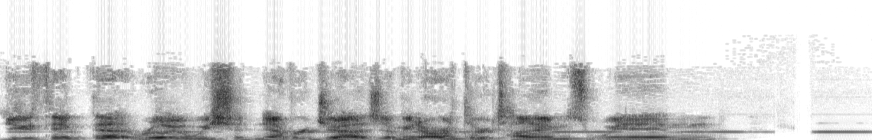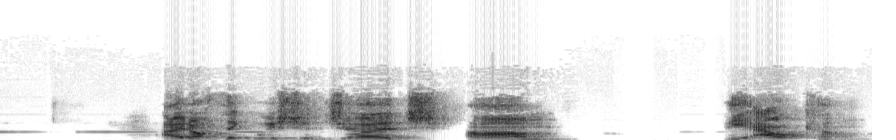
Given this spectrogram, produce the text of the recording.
Do you think that really we should never judge? I mean, aren't there times when? I don't think we should judge um, the outcome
